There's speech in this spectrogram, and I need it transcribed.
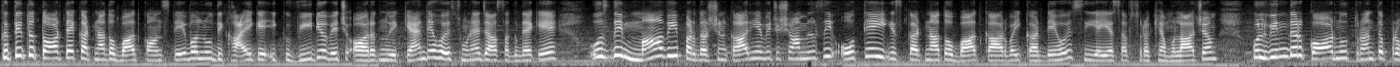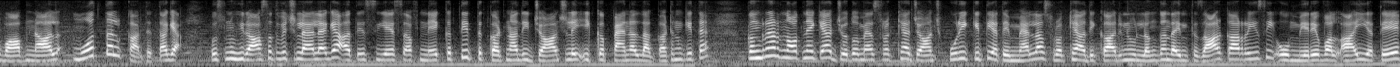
ਕਥਿਤ ਤੌਰ ਤੇ ਘਟਨਾ ਤੋਂ ਬਾਅਦ ਕਾਂਸਟੇਬਲ ਨੂੰ ਦਿਖਾਈ ਗਏ ਇੱਕ ਵੀਡੀਓ ਵਿੱਚ ਔਰਤ ਨੂੰ ਇਹ ਕਹਿੰਦੇ ਹੋਏ ਸੁਣਿਆ ਜਾ ਸਕਦਾ ਹੈ ਕਿ ਉਸ ਦੀ ਮਾਂ ਵੀ ਪ੍ਰਦਰਸ਼ਨਕਾਰੀਆਂ ਵਿੱਚ ਸ਼ਾਮਿਲ ਸੀ ਉੱਥੇ ਹੀ ਇਸ ਘਟਨਾ ਤੋਂ ਬਾਅਦ ਕਾਰਵਾਈ ਕਰਦੇ ਹੋਏ ਸੀਆਈਐਸਐਫ ਸੁਰੱਖਿਆ ਮੁਲਾਜ਼ਮ ਕੁਲਵਿੰਦਰ ਕੌਰ ਨੂੰ ਤੁਰੰਤ ਪ੍ਰਭਾਵ ਨਾਲ ਮੁਅੱਤਲ ਕਰ ਦਿੱਤਾ ਗਿਆ। ਉਸ ਨੂੰ ਹਿਰਾਸਤ ਵਿੱਚ ਲੈ ਲਿਆ ਗਿਆ ਅਤੇ ਸੀਆਈਐਸਐਫ ਨੇ ਕਥਿਤ ਘਟਨਾ ਦੀ ਜਾਂਚ ਲਈ ਇੱਕ ਪੈਨਲ ਦਾ ਗਠਨ ਕੀਤਾ ਕੰਗਨਾ ਰਣੌਤ ਨੇ ਕਿਹਾ, ਜਦੋਂ ਮੈਂ ਸੁਰੱਖਿਆ ਜਾਂਚ ਪੂਰੀ ਕੀਤੀ ਅਤੇ ਮਹਿਲਾ ਸੁਰੱਖਿਆ ਅਧਿਕਾਰੀ ਨੂੰ ਲੰਘਣ ਦਾ ਇੰਤਜ਼ਾਰ ਕਰ ਰਹੀ ਸੀ, ਉਹ ਮੇਰੇ ਵੱਲ ਆਈ ਅਤੇ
